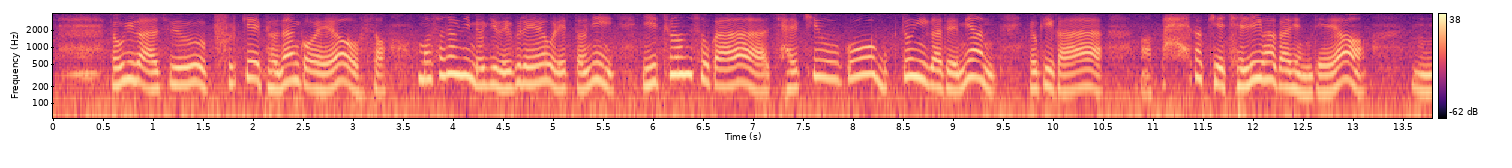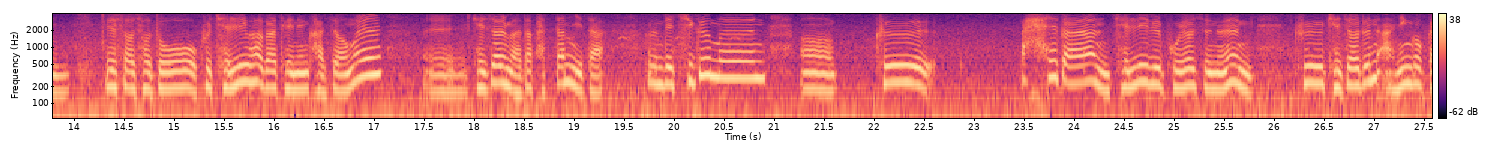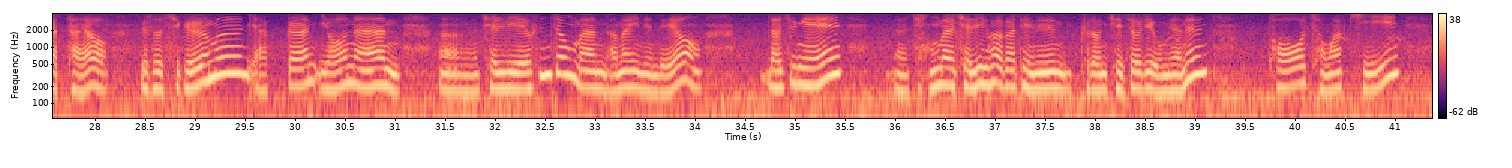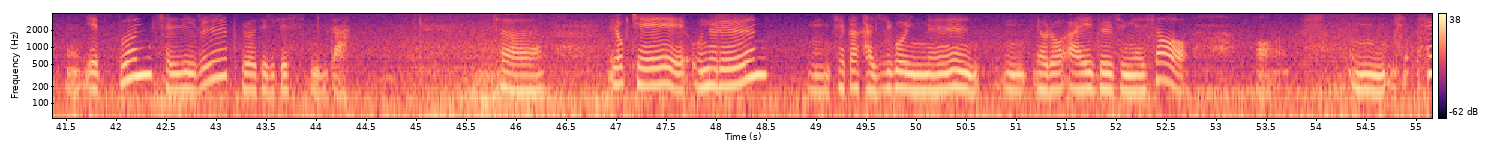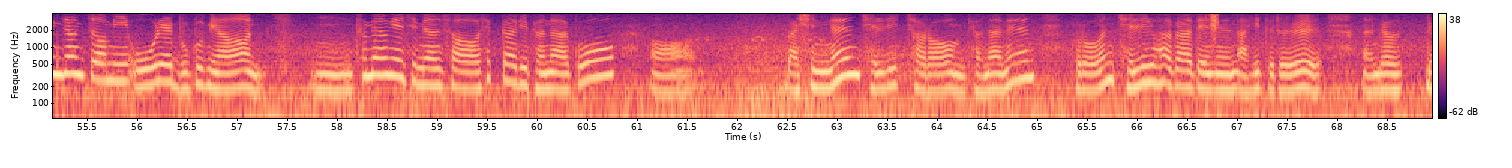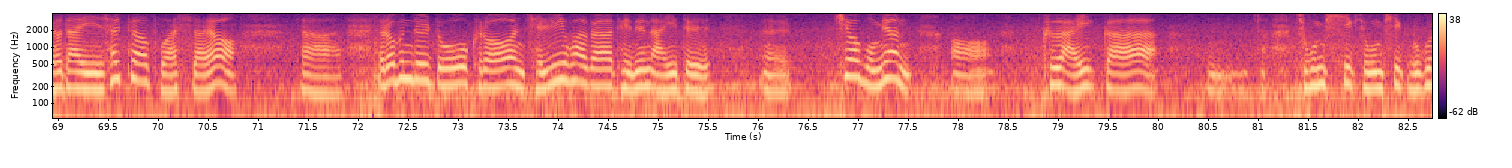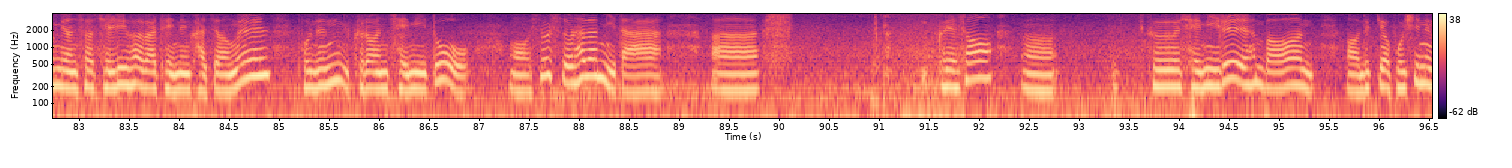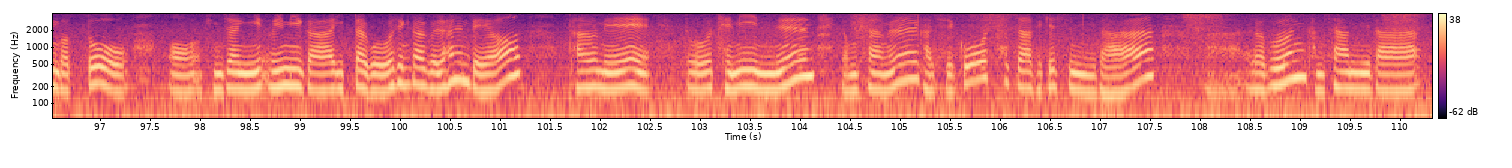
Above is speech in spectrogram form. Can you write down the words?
여기가 아주 붉게 변한 거예요. 그래서 뭐 사장님 여기 왜 그래요? 그랬더니 이 트럼소가 잘 키우고 묵둥이가 되면 여기가 어, 빨갛게 젤리화가 된대요. 음, 그래서 저도 그 젤리화가 되는 과정을 에, 계절마다 봤답니다. 그런데 지금은 어, 그 빨간 젤리를 보여주는 그 계절은 아닌 것 같아요. 그래서 지금은 약간 연한 어, 젤리의 흔적만 남아 있는데요. 나중에 어, 정말 젤리화가 되는 그런 계절이 오면은 더 정확히 어, 예쁜 젤리를 보여드리겠습니다. 자, 이렇게 오늘은 음, 제가 가지고 있는 음, 여러 아이들 중에서 어, 음, 생장점이 오래 묵으면 음, 투명해지면서 색깔이 변하고 어, 맛있는 젤리처럼 변하는 그런 젤리화가 되는 아이들을 몇, 몇 아이 살펴보았어요. 자, 여러분들도 그런 젤리화가 되는 아이들을 키워보면 어, 그 아이가 음, 조금씩 조금씩 묵으면서 젤리화가 되는 과정을 보는 그런 재미도 어, 쏠쏠하답니다. 아, 그래서 어, 그 재미를 한번 어, 느껴보시는 것도 어, 굉장히 의미가 있다고 생각을 하는데요. 다음에 또 재미있는 영상을 가지고 찾아뵙겠습니다. 아, 여러분 감사합니다.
